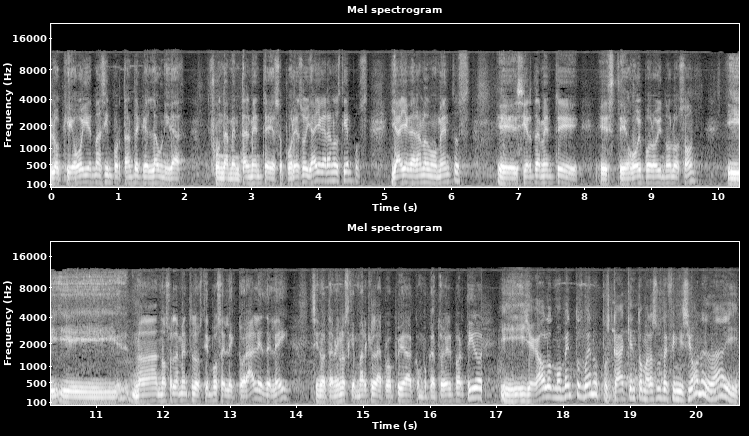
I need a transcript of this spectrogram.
lo que hoy es más importante que es la unidad, fundamentalmente eso. Por eso ya llegarán los tiempos, ya llegarán los momentos, eh, ciertamente este, hoy por hoy no lo son y, no, no, solamente los tiempos electorales de ley, sino también los que marque la propia convocatoria del partido. Y, llegados los momentos, bueno, pues cada quien tomará sus definiciones, ¿verdad? Y,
